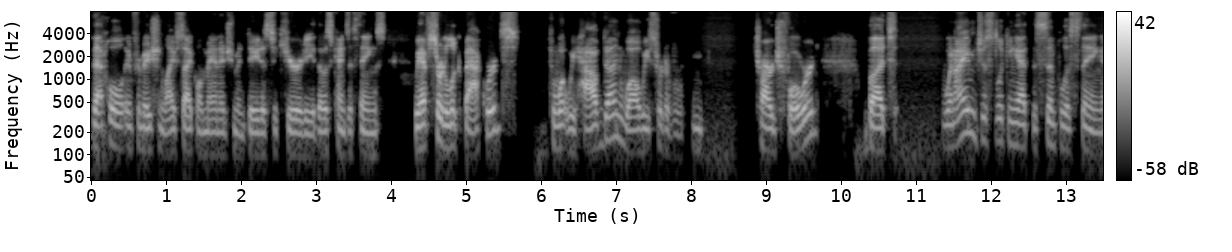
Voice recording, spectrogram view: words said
that whole information lifecycle management, data security, those kinds of things, we have to sort of look backwards to what we have done while we sort of charge forward but when I'm just looking at the simplest thing,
